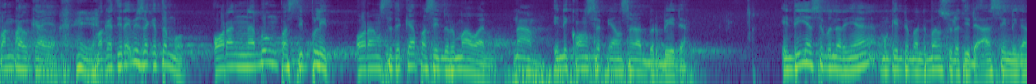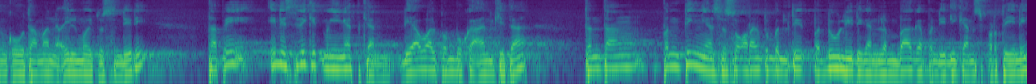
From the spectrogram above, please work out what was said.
pangkal kaya. kaya. Maka tidak bisa ketemu. Orang nabung pasti pelit, orang sedekah pasti dermawan. Nah, Ini konsep yang sangat berbeda. Intinya sebenarnya mungkin teman-teman sudah tidak asing dengan keutamaan ilmu itu sendiri. Tapi ini sedikit mengingatkan di awal pembukaan kita tentang pentingnya seseorang itu peduli dengan lembaga pendidikan seperti ini.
